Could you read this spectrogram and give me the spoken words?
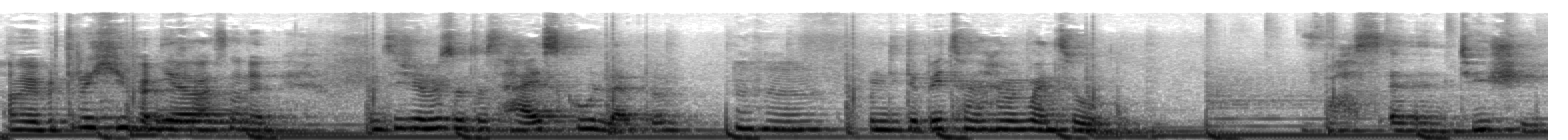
am übertrieben? Yeah. Ich weiß noch nicht. Und es ist immer so das Highschool-Leben. Mhm. Und in der Bits habe ich immer gemeint so, was eine Enttäuschung.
